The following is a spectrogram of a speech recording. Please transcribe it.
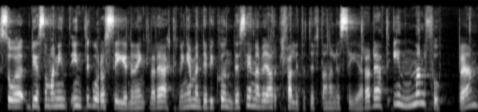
så det som man inte går att se i den enkla räkningen, men det vi kunde se när vi kvalitativt analyserade, att innan FUPen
